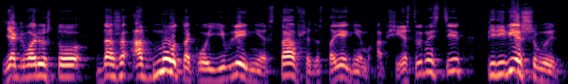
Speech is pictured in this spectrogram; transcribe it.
Я говорю, что даже одно такое явление, ставшее достоянием общественности, перевешивает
